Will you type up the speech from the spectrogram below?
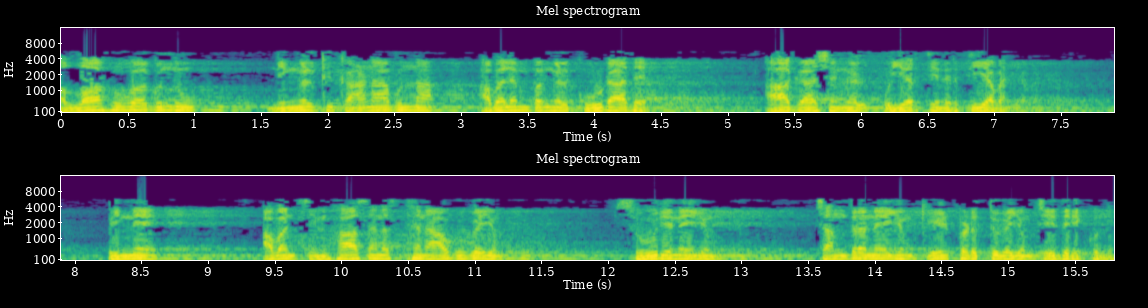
അള്ളാഹുവാകുന്നു. നിങ്ങൾക്ക് കാണാവുന്ന അവലംബങ്ങൾ കൂടാതെ ആകാശങ്ങൾ ഉയർത്തി നിർത്തിയവൻ. പിന്നെ അവൻ സിംഹാസനസ്ഥനാകുകയും സൂര്യനെയും ചന്ദ്രനെയും കീഴ്പ്പെടുത്തുകയും ചെയ്തിരിക്കുന്നു.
